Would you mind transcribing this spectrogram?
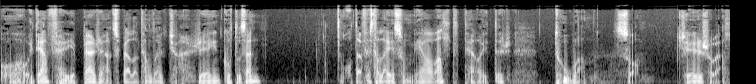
Og i det fer jeg bare at spela tannlag tja Regen Guttosen. Og det er første leie som jeg har valgt, det heter Toan. Så, kjør så vel.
